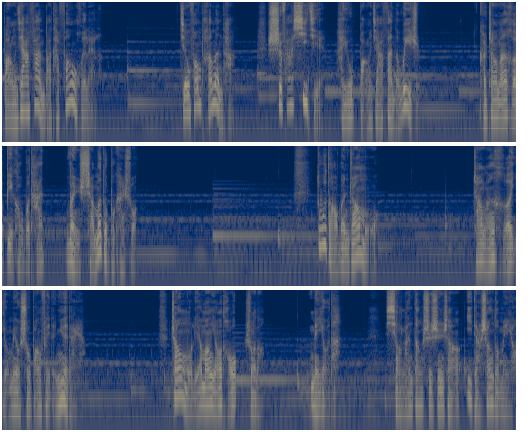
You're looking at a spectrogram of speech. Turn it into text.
绑架犯把他放回来了。警方盘问他，事发细节还有绑架犯的位置，可张兰和闭口不谈，问什么都不肯说。督导问张母。张兰和有没有受绑匪的虐待呀？张母连忙摇头说道：“没有的，小兰当时身上一点伤都没有，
